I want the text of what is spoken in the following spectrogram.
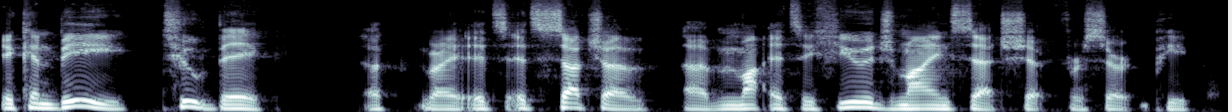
it can be too big, uh, right? It's, it's such a, a, it's a huge mindset shift for certain people.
